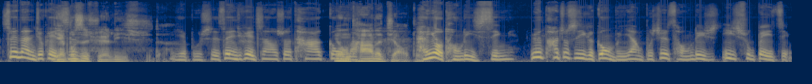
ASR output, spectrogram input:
所以那你就可以也不是学历史的，也不是。所以你就可以知道说他跟我们用他的角度很有同理心，因为他就是一个跟我们一样，不是从历艺术背景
